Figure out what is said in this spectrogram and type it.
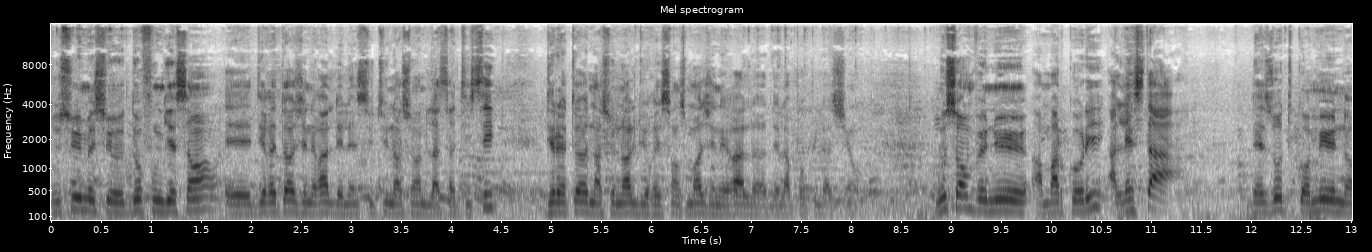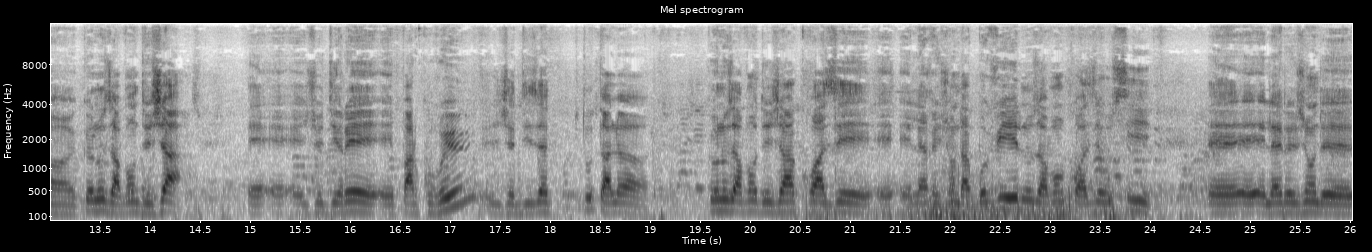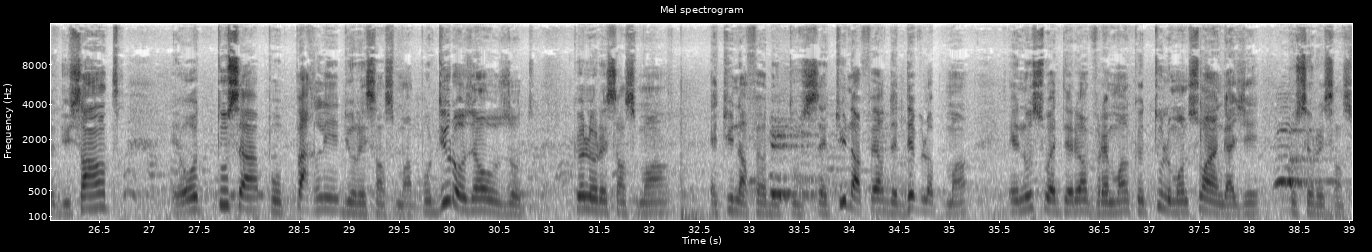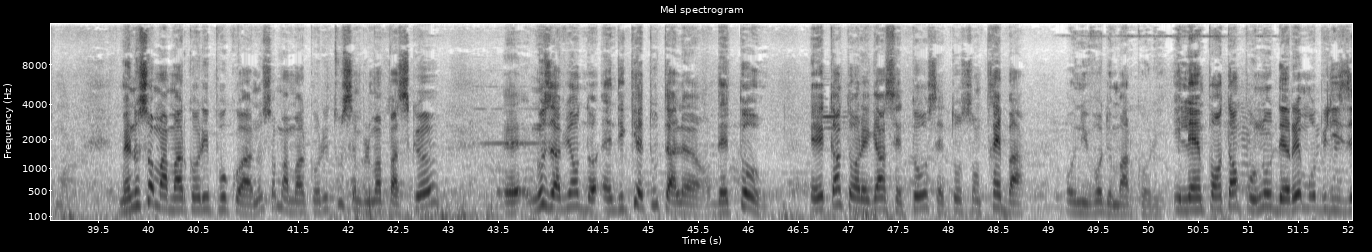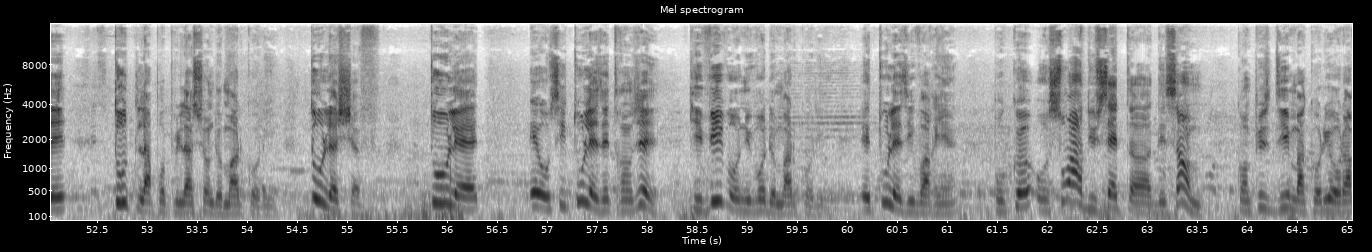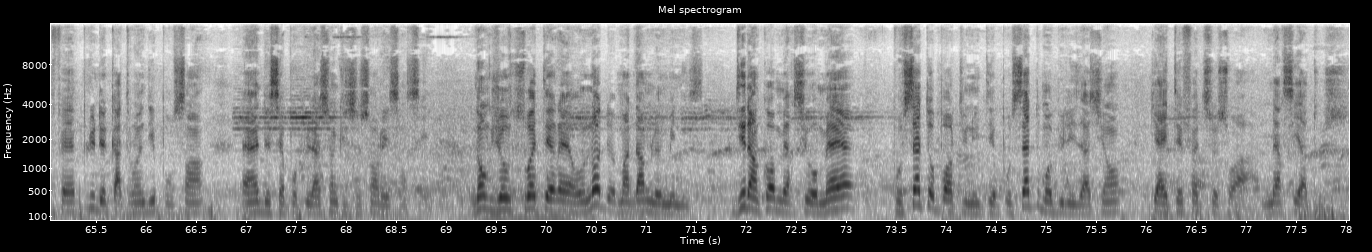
Je suis M. Dofunguessan, directeur général de l'Institut national de la statistique, directeur national du recensement général de la population. Nous sommes venus à Marcory, à l'instar des autres communes que nous avons déjà, je dirais, parcourues. Je disais tout à l'heure que nous avons déjà croisé les régions d'Agboville, nous avons croisé aussi les régions du centre, et tout ça pour parler du recensement, pour dire aux uns aux autres que le recensement est une affaire de tous, c'est une affaire de développement et nous souhaiterions vraiment que tout le monde soit engagé pour ce recensement. Mais nous sommes à Marcory pourquoi? Nous sommes à Marcory tout simplement parce que eh, nous avions indiqué tout à l'heure des taux et quand on regarde ces taux, ces taux sont très bas au niveau de Marcory. Il est important pour nous de remobiliser toute la population de Marcory, tous les chefs, tous les et aussi tous les étrangers qui vivent au niveau de Marcory et tous les Ivoiriens pour qu'au soir du 7 euh, décembre, qu'on puisse dire Marcory aura fait plus de 90% hein, de ces populations qui se sont recensées. Donc je souhaiterais, au nom de Madame le ministre, dire encore merci au maire pour cette opportunité, pour cette mobilisation qui a été faite ce soir. Merci à tous.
